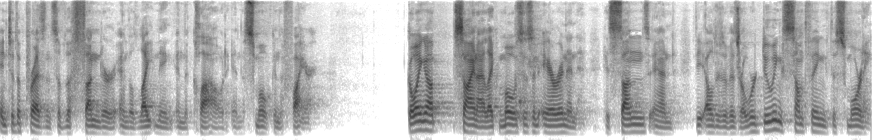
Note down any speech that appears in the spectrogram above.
into the presence of the thunder and the lightning and the cloud and the smoke and the fire. Going up Sinai like Moses and Aaron and his sons and the elders of Israel, we're doing something this morning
